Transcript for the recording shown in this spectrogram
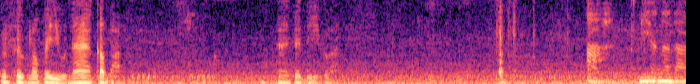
รู้สึกเราไปอยู่หน้ากระบะ น่าจะดีกว่า อะแคนาดา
